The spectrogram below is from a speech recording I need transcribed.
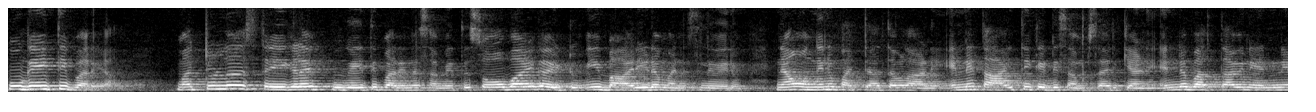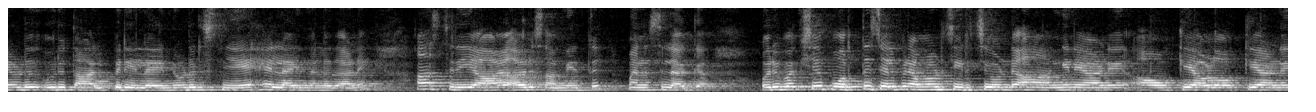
പുകഴ്ത്തി പറയാം. മറ്റുള്ള സ്ത്രീകളെ പുകഴ്ത്തി പറയുന്ന സമയത്ത് സ്വാഭാവികമായിട്ടും ഈ ഭാര്യയുടെ മനസ്സിൽ വരും ഞാൻ ഒന്നിനും പറ്റാത്തവളാണ് എന്നെ താഴ്ത്തി കെട്ടി സംസാരിക്കുകയാണ് എന്റെ ഭർത്താവിന് എന്നോട് ഒരു താല്പര്യമില്ല എന്നോടൊരു സ്നേഹമില്ല എന്നുള്ളതാണ് ആ സ്ത്രീ ആ ഒരു സമയത്ത് മനസ്സിലാക്കുക. ഒരു പക്ഷേ പുറത്ത് ചിലപ്പോൾ നമ്മളോട് ചിരിച്ചുകൊണ്ട് ആ അങ്ങനെയാണ്. ആ ഓക്കെ അവൾ ഓക്കെയാണ്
